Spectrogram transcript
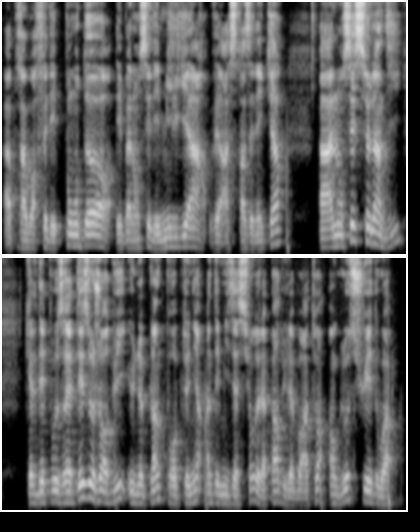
après avoir fait des ponts d'or et balancé des milliards vers AstraZeneca, a annoncé ce lundi qu'elle déposerait dès aujourd'hui une plainte pour obtenir indemnisation de la part du laboratoire anglo-suédois.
